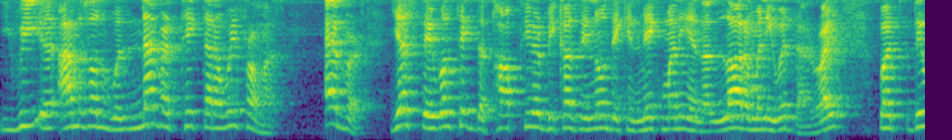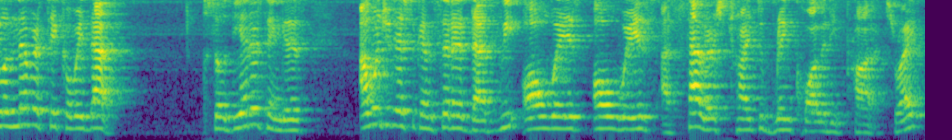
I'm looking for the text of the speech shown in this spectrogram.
we uh, amazon will never take that away from us. Ever. Yes they will take the top tier because they know they can make money and a lot of money with that right but they will never take away that so the other thing is I want you guys to consider that we always, always, as sellers, try to bring quality products, right?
